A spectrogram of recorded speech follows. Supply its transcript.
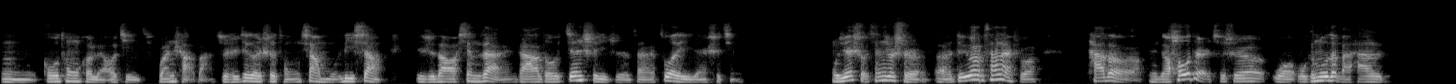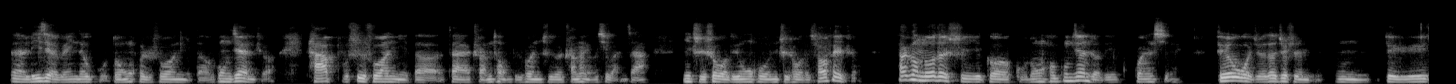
嗯沟通和了解以及观察吧。就是这个是从项目立项一直到现在，大家都坚持一直在做的一件事情。我觉得首先就是呃对于 Web 三来说。它的你的 holder，其实我我更多的把它呃理解为你的股东或者说你的共建者，它不是说你的在传统，比如说你是一个传统游戏玩家，你只是我的用户，你只是我的消费者，它更多的是一个股东和共建者的一个关系。所以我觉得就是，嗯，对于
